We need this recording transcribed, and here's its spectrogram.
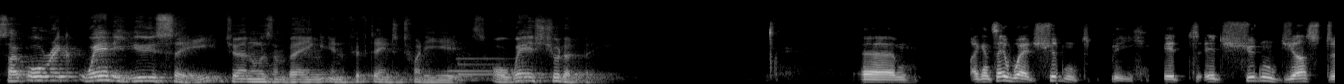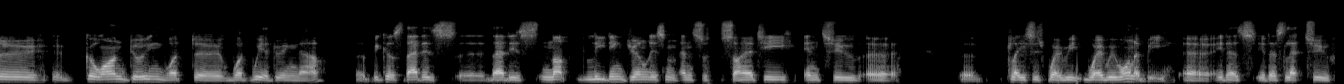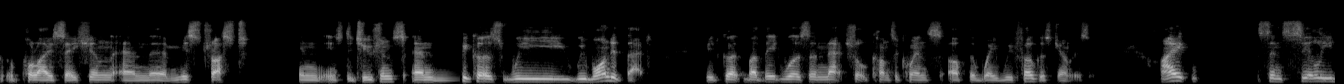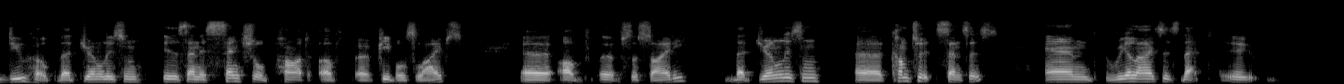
So, Ulrich, where do you see journalism being in 15 to 20 years, or where should it be? Um, I can say where it shouldn't be. It it shouldn't just uh, go on doing what uh, what we are doing now, uh, because that is uh, that is not leading journalism and society into uh, uh, places where we where we want to be. it has it has led to polarization and mistrust in institutions, and because we we wanted that, it got, but it was a natural consequence of the way we focus journalism. I sincerely do hope that journalism is an essential part of uh, people's lives, uh, of, of, society, that journalism uh, come to its senses and realizes that uh,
